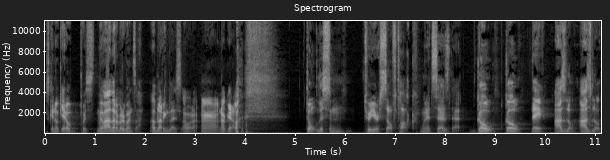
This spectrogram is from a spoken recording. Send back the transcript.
Es que no quiero, pues me va a dar vergüenza hablar inglés ahora. Uh, no quiero. Don't listen to your self talk when it says that. Go, go, there, hazlo, hazlo.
